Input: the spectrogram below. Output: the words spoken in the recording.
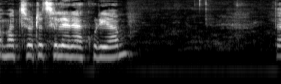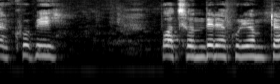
আমার ছোট ছেলের অ্যাকুরিয়াম। তার খুবই পছন্দের অ্যাকুরিয়ামটা।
